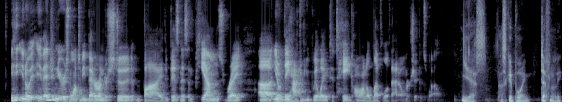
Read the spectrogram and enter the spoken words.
you know if engineers want to be better understood by the business and PMs, right? Uh, you know, they have to be willing to take on a level of that ownership as well. Yes, that's a good point. Definitely.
